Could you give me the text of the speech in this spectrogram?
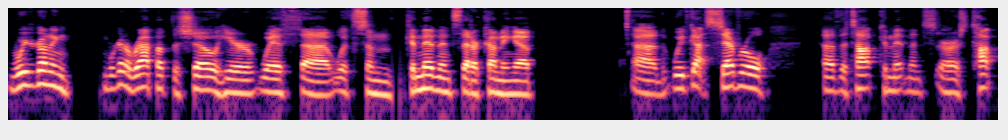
we're going we're going to wrap up the show here with uh, with some commitments that are coming up. Uh, we've got several of the top commitments or top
